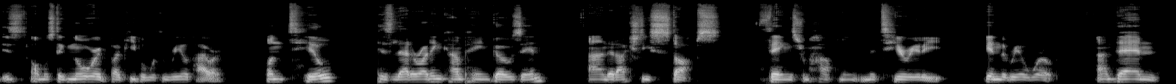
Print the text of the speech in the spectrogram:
is almost ignored by people with real power until his letter writing campaign goes in and it actually stops things from happening materially in the real world. And then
